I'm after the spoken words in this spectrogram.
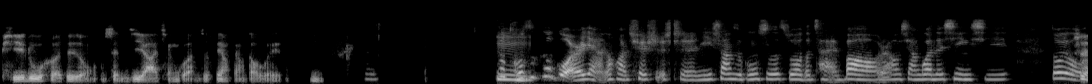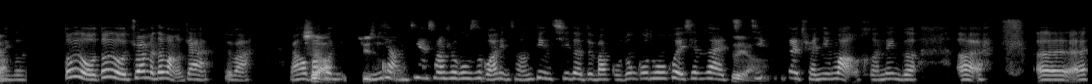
披露和这种审计啊监管是非常非常到位的。嗯嗯。就投资个股而言的话，确实是你上市公司所有的财报，然后相关的信息都有那个都有都有专门的网站，对吧？然后包括你，你想建上市公司管理层定期的，对吧？股东沟通会现在几乎在全景网和那个呃呃，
